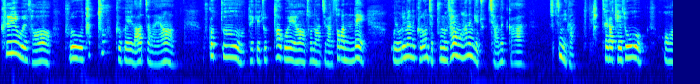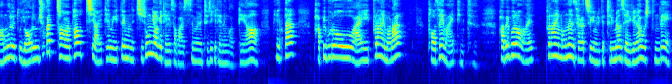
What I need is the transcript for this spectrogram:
클리오에서 브로우 타투 그거에 나왔잖아요. 그것도 되게 좋다고 해요. 저는 아직 안 써봤는데 뭐 여름에는 그런 제품을 사용을 하는 게 좋지 않을까 싶습니다. 제가 계속 어, 아무래도 여름 휴가철 파우치 아이템이기 때문에 지속력에 대해서 말씀을 드리게 되는 것 같아요. 일단 바비브로우 아이 프라이머랑 더샘 아이 틴트. 바비브로우 아이 프라이머는 제가 지금 이렇게 들면서 얘기를 하고 싶은데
